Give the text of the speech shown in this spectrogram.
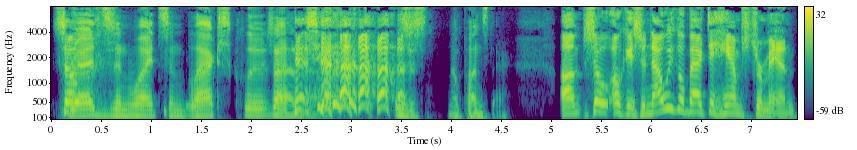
So, Reds and whites and blacks clues. I don't know. There's just no puns there. Um, so, okay. So now we go back to Hamster Man,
